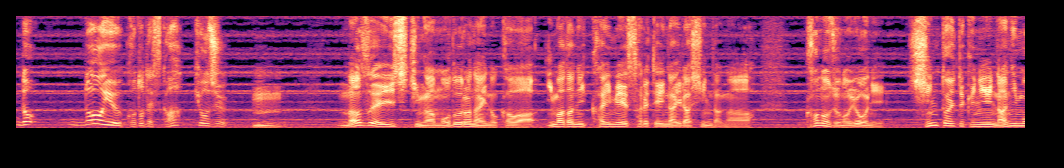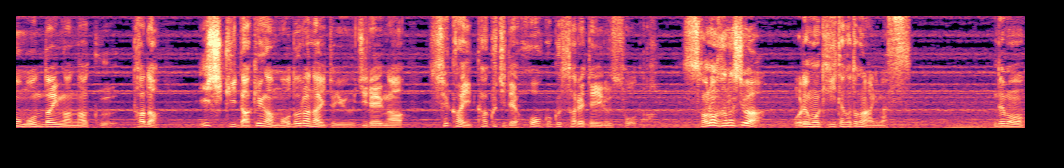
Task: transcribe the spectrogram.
ど、どういうことですか？教授。うんなぜ意識が戻らないのかは未だに解明されていないらしいんだが彼女のように身体的に何も問題がなくただ意識だけが戻らないという事例が世界各地で報告されているそうだ。その話は俺も聞いたことがあります。でも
